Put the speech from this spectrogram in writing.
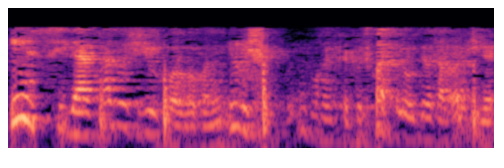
این سی درصد رو چجور پر بکنیم؟ این رو شکل این فکر کنید خبر اینه.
